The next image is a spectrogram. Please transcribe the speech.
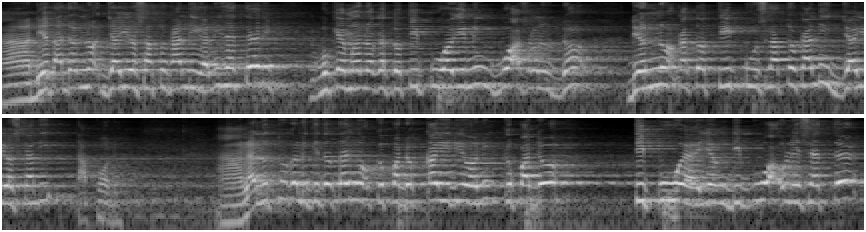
Ha, dia tak ada nak jaya satu kali kali setan ni. Bukan mana kata tipu hari ni buat selalu dah. Dia nak kata tipu 100 kali jaya sekali tak apa dah. Ha, lalu tu kalau kita tengok kepada kai dia ni kepada tipuan yang dibuat oleh setan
